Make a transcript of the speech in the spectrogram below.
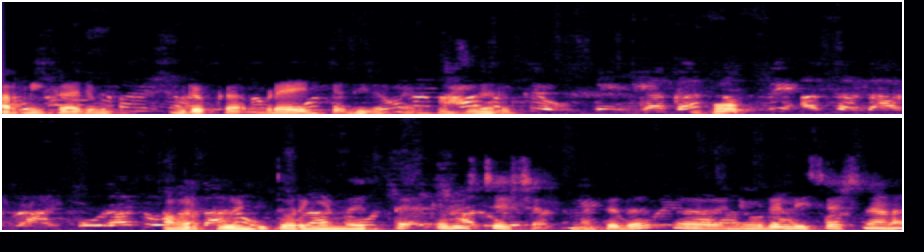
ആർമിക്കാരും ഇവരൊക്കെ ഇവിടെ ആയിരിക്കും അധികം എയർഫോഴ്സുകാരൊക്കെ അപ്പോൾ അവർക്ക് വേണ്ടി തുടങ്ങിയ മറ്റേ ഒരു സ്റ്റേഷൻ. മറ്റേത് ന്യൂഡൽഹി സ്റ്റേഷനാണ്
